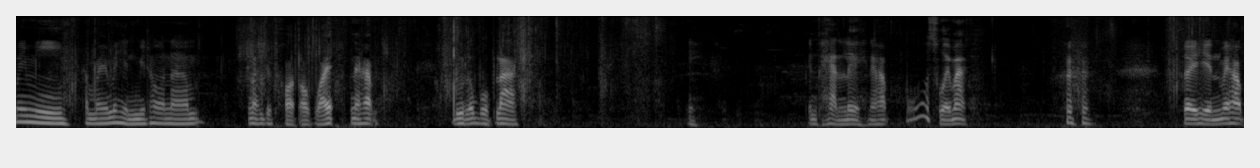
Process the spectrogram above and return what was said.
ไม่มีทำไมไม่เห็นมีท่อน้ำน่าจะถอดออกไว้นะครับ ดูระบบรากนี่เป็นแผ่นเลยนะครับโอ้สวยมาก เคยเห็นไหมครับ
